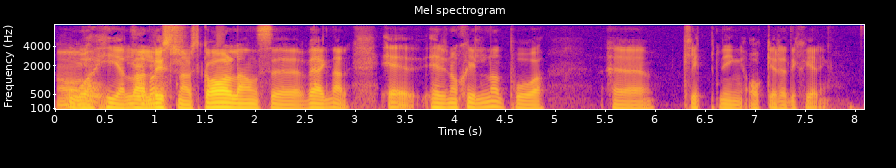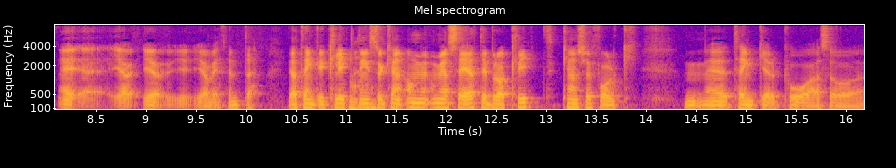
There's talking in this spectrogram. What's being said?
Ja, å hela Robert. lyssnarskalans eh, vägnar. Är, är det någon skillnad på eh, klippning och redigering? Eh, Jag, jag, jag vet inte. Jag tänker klippning så kan, om, om jag säger att det är bra klippt kanske folk mm, eh, tänker på alltså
